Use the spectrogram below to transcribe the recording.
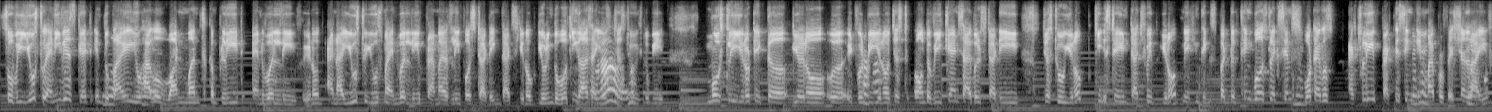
So we used to, anyways, get in Dubai. You have a one month complete annual leave, you know, and I used to use my annual leave primarily for studying. That's you know during the working hours I wow. used just to, to be mostly you know take the you know uh, it would uh-huh. be you know just on the weekends i will study just to you know stay in touch with you know making things but the thing was like since what i was actually practicing mm-hmm. in my professional life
